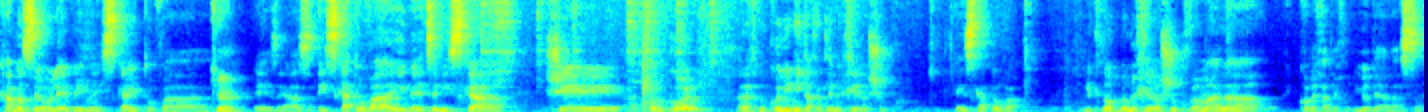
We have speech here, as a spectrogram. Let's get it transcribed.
כמה זה עולה ואם העסקה היא טובה. כן. זה. אז עסקה טובה היא בעצם עסקה שקודם כל אנחנו קונים מתחת למחיר השוק. זו עסקה טובה. לקנות במחיר השוק ומעלה, כל אחד יודע לעשות.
